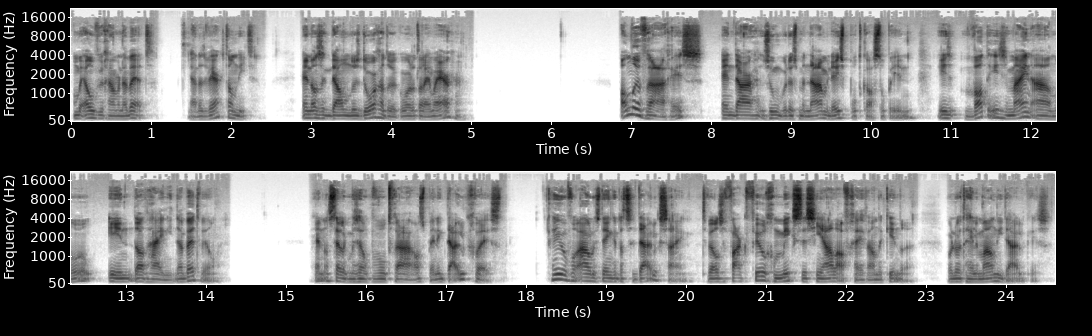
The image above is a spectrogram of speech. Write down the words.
om 11 uur gaan we naar bed. Ja, dat werkt dan niet. En als ik dan dus door ga drukken, wordt het alleen maar erger. Andere vraag is, en daar zoomen we dus met name in deze podcast op in, is wat is mijn aandeel in dat hij niet naar bed wil? En dan stel ik mezelf bijvoorbeeld vragen als ben ik duidelijk geweest? Heel veel ouders denken dat ze duidelijk zijn, terwijl ze vaak veel gemixte signalen afgeven aan de kinderen, waardoor het helemaal niet duidelijk is.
